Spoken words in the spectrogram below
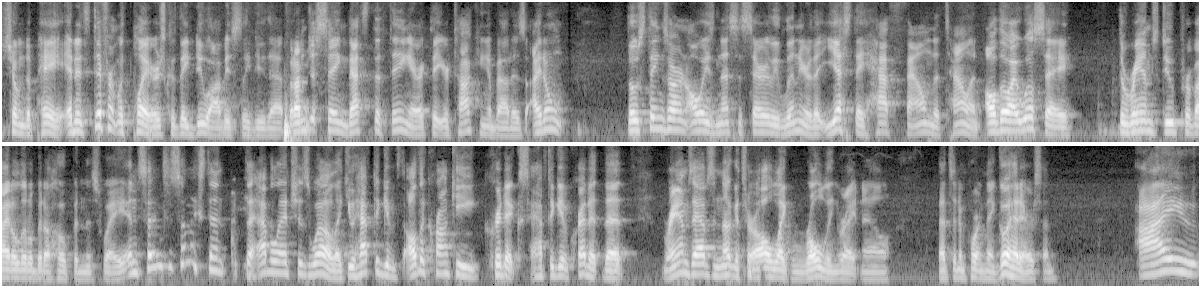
shown to pay, and it's different with players because they do obviously do that. But I'm just saying that's the thing, Eric, that you're talking about is I don't. Those things aren't always necessarily linear. That yes, they have found the talent. Although I will say, the Rams do provide a little bit of hope in this way, and so, to some extent, the Avalanche as well. Like you have to give all the Kroenke critics have to give credit that Rams, Avs, and Nuggets are all like rolling right now. That's an important thing. Go ahead, Harrison. I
